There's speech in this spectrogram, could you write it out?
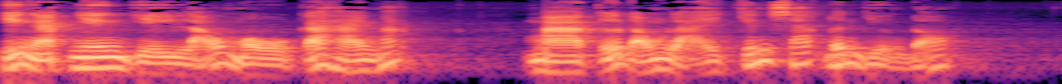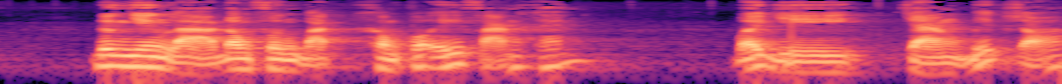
Chỉ ngạc nhiên vì lão mù cả hai mắt, mà cử động lại chính xác đến giường đó. Đương nhiên là Đông Phương Bạch không có ý phản kháng. Bởi vì chàng biết rõ,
